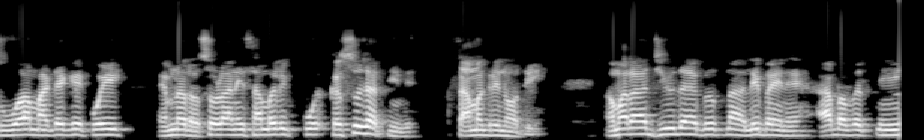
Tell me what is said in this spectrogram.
સુવા માટે કે કોઈ એમના રસોડાની સામગ્રી કોઈ, કશું જાતની સામગ્રી નહોતી. અમારા જીવદયા ગ્રુપના અલીભાઈને આ બાબતની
